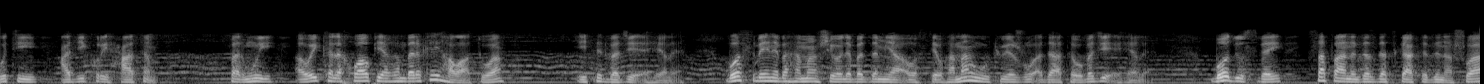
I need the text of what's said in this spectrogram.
وتی، عەدی کوڕی حاتم. فەرمووی، ئەوەی کە لە خوا و پێغەمبەرەکەی هەڵاتووە، ئیتر بەجێ ئەهێڵێ. بۆ سبەینێ بە هەمان شێوە لە بەردەمیا ئەوەستێ و هەمان وتوێژ ڕوو ئەداتەوە بەجێ ئەهێڵێ. بۆ دوو سبەی، سەفانە دەست لە تکاکردن ئەشوا،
